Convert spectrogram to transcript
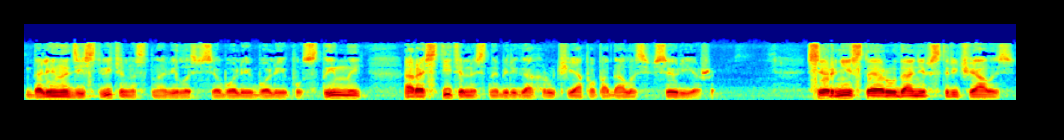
Долина действительно становилась все более и более пустынной, а растительность на берегах ручья попадалась все реже. Сернистая руда не встречалась,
